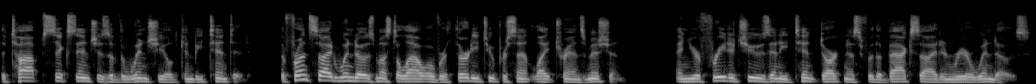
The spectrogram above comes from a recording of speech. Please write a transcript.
the top six inches of the windshield can be tinted. The front side windows must allow over 32% light transmission, and you're free to choose any tint darkness for the backside and rear windows.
